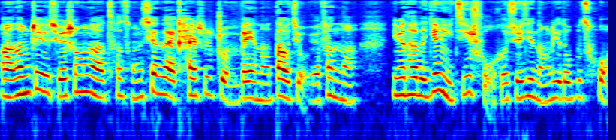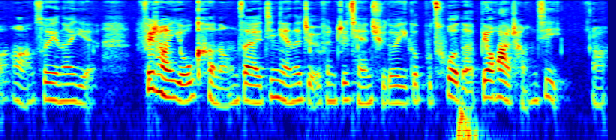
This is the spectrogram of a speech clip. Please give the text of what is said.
啊。那么这个学生呢，他从现在开始准备呢，到九月份呢，因为他的英语基础和学习能力都不错啊，所以呢，也非常有可能在今年的九月份之前取得一个不错的标化成绩。啊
